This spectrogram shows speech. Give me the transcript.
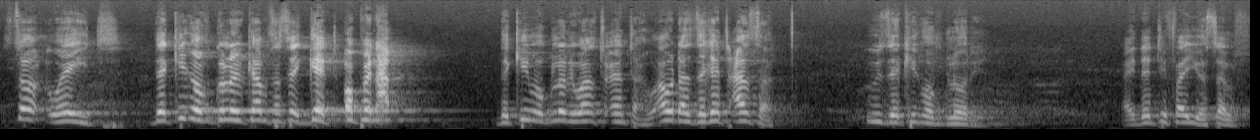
So wait, the King of Glory comes and says, "Gate, open up." The King of Glory wants to enter. How does the gate answer? Who is the King of Glory? Identify yourself.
